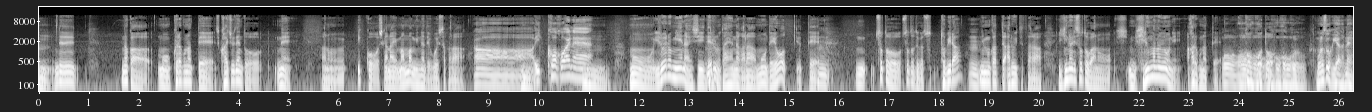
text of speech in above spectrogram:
うん。で、なんか、もう暗くなって、懐中電灯ね、あの、1個しかないまんまみんなで動いてたから、あー、一個は怖いねう。ん。もう、いろいろ見えないし、出るの大変だから、もう出ようって言って、うん。うん外、外というか、そ扉うんに向かって歩いてたら、いきなり外があの、ひ昼間のように明るくなって、高校とものすごく嫌だね。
